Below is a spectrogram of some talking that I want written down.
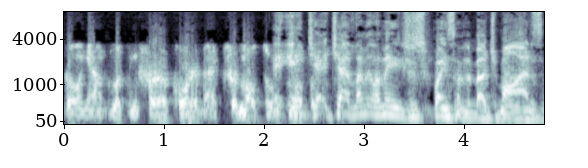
going out looking for a quarterback for multiple. Hey, multiple Chad, Chad, let me let me just explain something about Jamal Adams.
